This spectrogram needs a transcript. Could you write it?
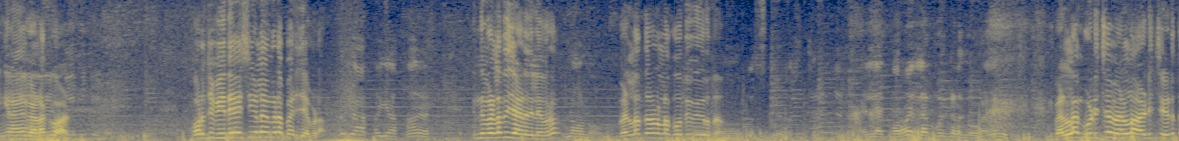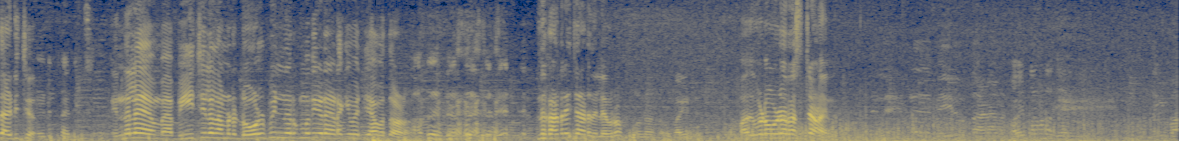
ഇങ്ങനെ കിടക്കുവാണ്. കുറച്ച് വിദേശികളെ കൂടെ പരിചയപ്പെടാം. ഇന്ന് വെള്ളത്തിൽ ചാടത്തില്ലേ ബ്രോ? വെള്ളത്തോടുള്ള കൊതി തീർന്നോ? വെള്ളം കുടിച്ച്. വെള്ളം അടിച്ച് എടുത്ത് അടിച്ചു. ഇന്നലെ ബീച്ചിലെ നമ്മുടെ ഡോൾഫിൻ നിർമ്മിതിയുടെ ഇടയ്ക്ക് പറ്റിയ അബദ്ധമാണ്? ഇന്ന് കടലിൽ ചാടുന്നില്ലേ ബ്രോ? അപ്പൊ ഇവിടെ മുഴുവൻ റെസ്റ്റ് ആണോ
